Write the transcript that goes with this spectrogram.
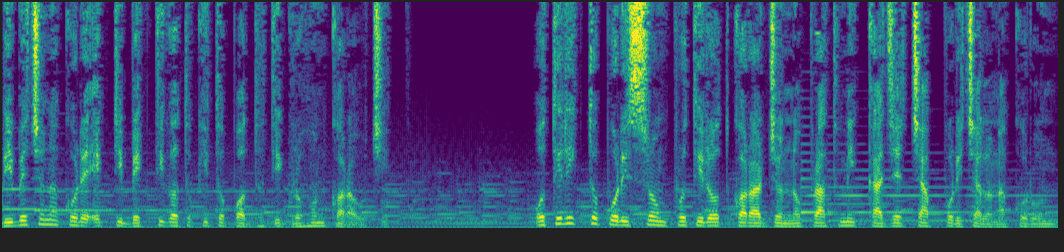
বিবেচনা করে একটি ব্যক্তিগতকৃত পদ্ধতি গ্রহণ করা উচিত। অতিরিক্ত পরিশ্রম প্রতিরোধ করার জন্য প্রাথমিক কাজের চাপ পরিচালনা করুন।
